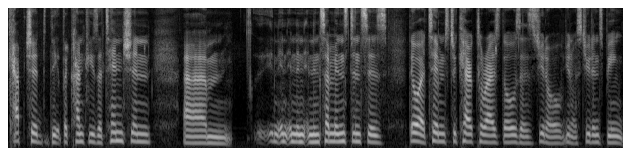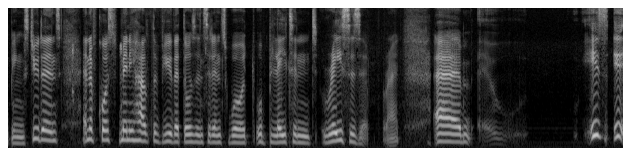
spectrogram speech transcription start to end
captured the, the country's attention. Um, in, in, in, in some instances, there were attempts to characterize those as, you know, you know, students being being students, and of course, many held the view that those incidents were, were blatant racism. Right? Um, is, is,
